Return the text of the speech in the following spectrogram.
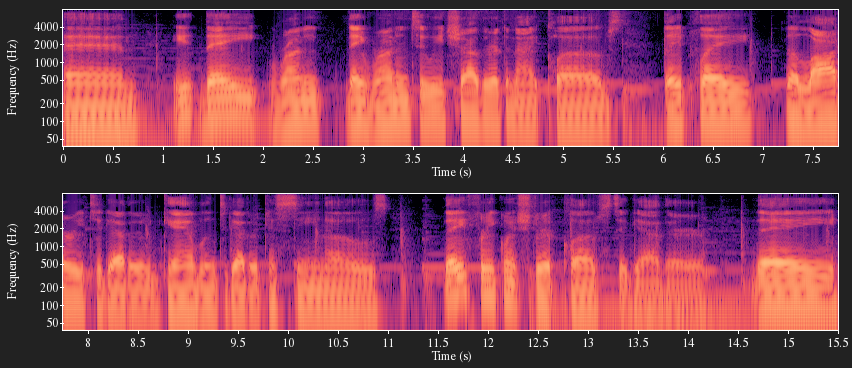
and they run they run into each other at the nightclubs. They play the lottery together, gambling together, casinos. They frequent strip clubs together. They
